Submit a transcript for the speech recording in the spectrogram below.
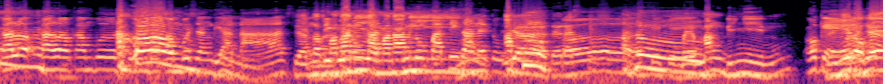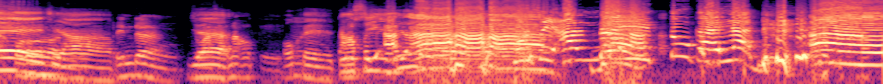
Kalau kalau kampus lomba kampus yang di atas, Di yang atas di mana Gunung nih, yang mana Gunung nih? Pati sana itu. Iya, Aduh. situ. Oh, Aduh. memang dingin. Oke. Dingin, oke, Pohon, siap. Rindang, Ya. suasana oke. Oke, Kursi tapi Anda. Ah. Kursi Anda itu kayak di Ah.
